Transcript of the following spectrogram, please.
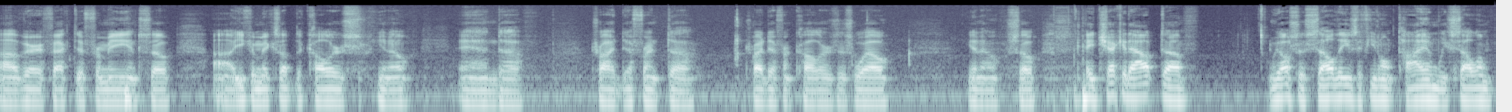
Uh, very effective for me, and so uh, you can mix up the colors, you know, and uh, try different try different colors as well. You know, so hey, check it out. Uh, we also sell these. If you don't tie them, we sell them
